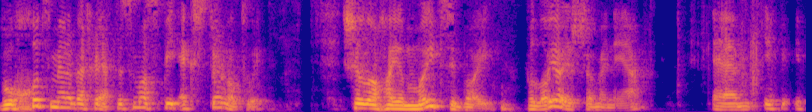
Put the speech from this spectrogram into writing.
This must be external to it. Um, if if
